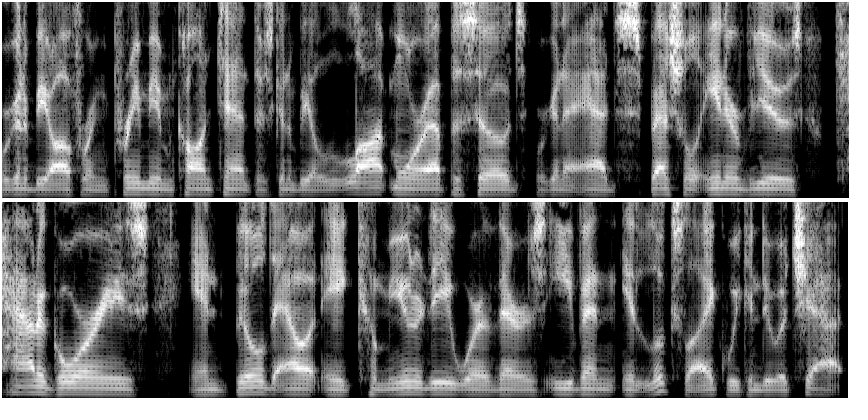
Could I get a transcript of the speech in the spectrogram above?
we're going to be offering premium content. There's going to be a lot more episodes. We're going to add special interviews, categories, and build out a community where there's even, it looks like we can do a chat.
